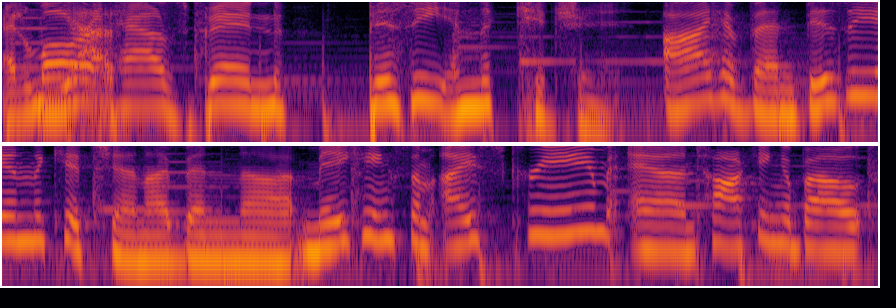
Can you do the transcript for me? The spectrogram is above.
and Laura Yes. has been busy in the kitchen. I have been busy in the kitchen. I've been uh, making some ice cream and talking about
